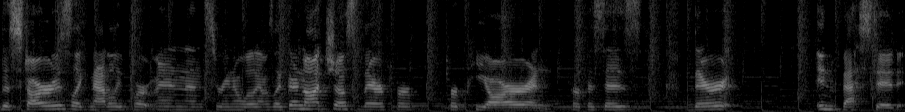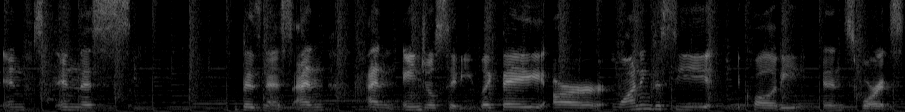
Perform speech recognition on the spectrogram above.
the stars like Natalie Portman and Serena Williams like they're not just there for for PR and purposes. They're invested in in this business and and Angel City. Like they are wanting to see equality in sports.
